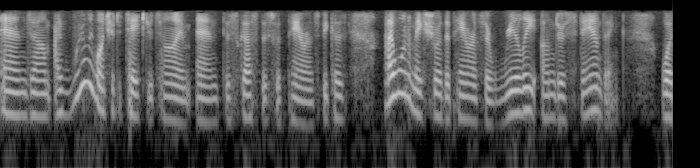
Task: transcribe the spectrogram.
And um i really want you to take your time and discuss this with parents because i want to make sure the parents are really understanding what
